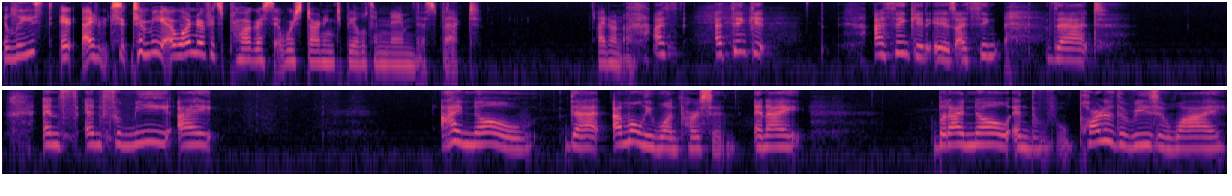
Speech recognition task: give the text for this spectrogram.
at least, it, I, to, to me, I wonder if it's progress that we're starting to be able to name this fact. I don't know. I th- I think it I think it is. I think that and f- and for me I I know that I'm only one person and I but I know and the, part of the reason why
